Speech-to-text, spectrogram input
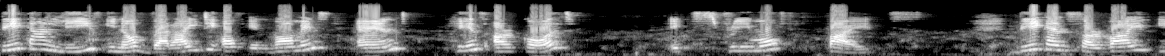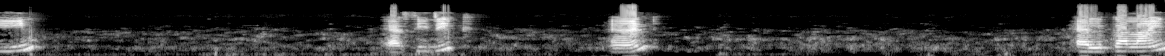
They can live in a variety of environments and hence are called extremophiles. They can survive in acidic and alkaline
